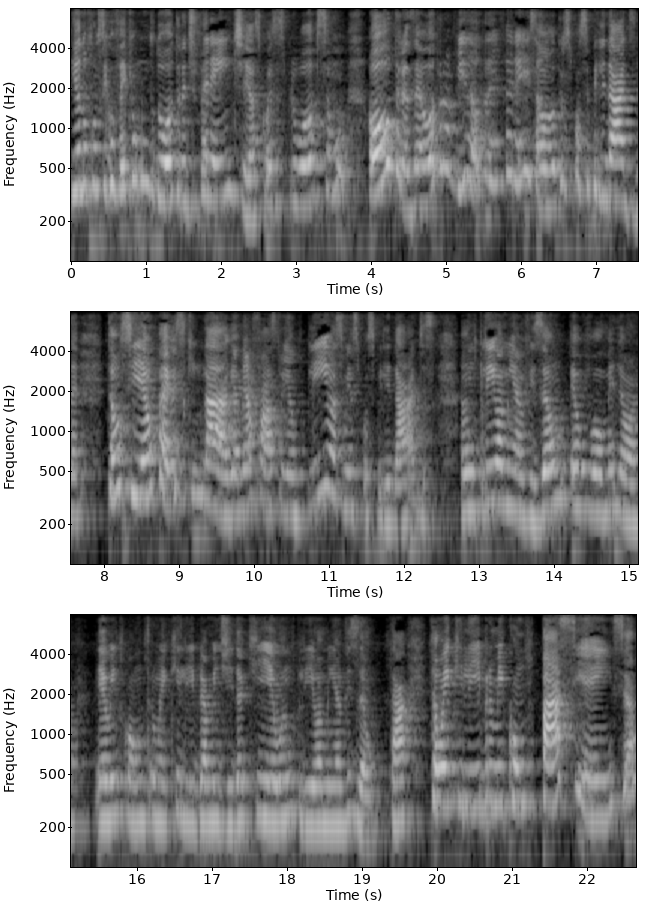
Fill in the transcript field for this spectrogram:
E eu não consigo ver que o mundo do outro é diferente. As coisas para o outro são outras, é outra vida, outra referência, outras possibilidades, né? Então, se eu pego skin da águia, me afasto e amplio as minhas possibilidades, amplio a minha visão, eu vou melhor eu encontro um equilíbrio à medida que eu amplio a minha visão, tá? Então, equilíbrio-me com paciência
